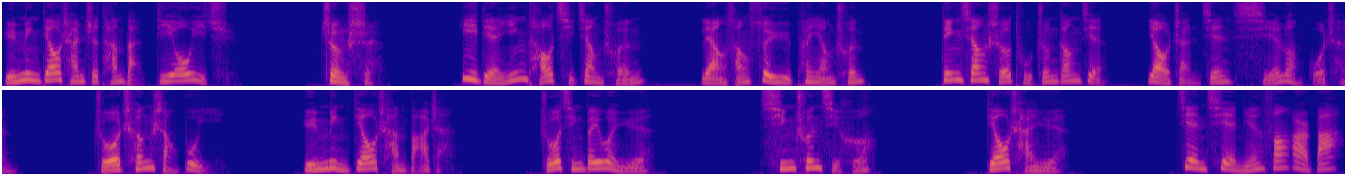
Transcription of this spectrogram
允命貂蝉执弹板低欧一曲，正是：“一点樱桃起绛唇，两行碎玉喷阳春。丁香舌吐尊刚剑，要斩奸邪乱国臣。”卓称赏不已。允命貂蝉把盏，酌情悲问曰：“青春几何？”貂蝉曰：“贱妾年方二八。”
